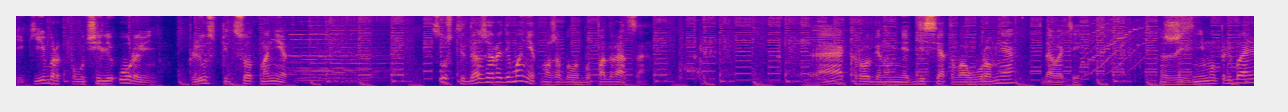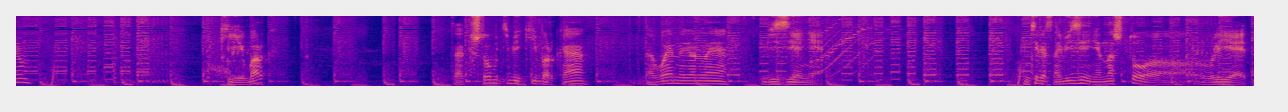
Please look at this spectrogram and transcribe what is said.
и Киборг получили уровень. Плюс 500 монет. Слушайте, даже ради монет можно было бы подраться. Так, Робин у меня 10 уровня. Давайте жизнь ему прибавим. Киборг. Так, что бы тебе киборг, а? Давай, наверное, везение. Интересно, а везение на что влияет?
